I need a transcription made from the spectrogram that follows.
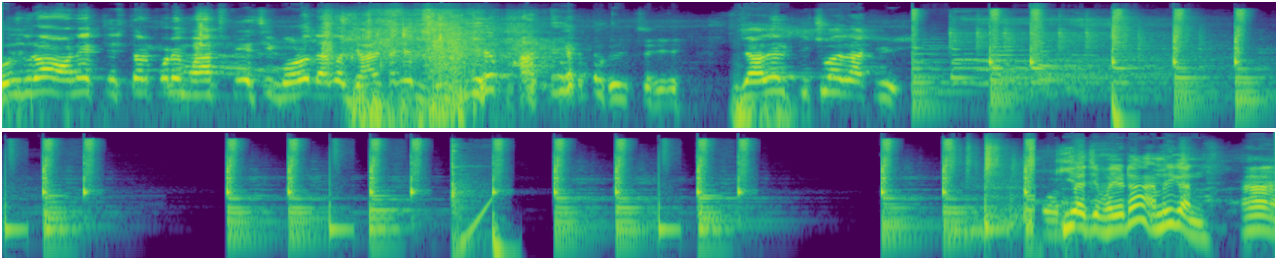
বন্ধুরা অনেক চেষ্টার পরে মাছ পেয়েছি বড়। দেখো জালটাকে ভিজিয়ে ফাটিয়ে তুলছে। জালের কিছু আর রাখি কি আছে ভাই এটা? আমেরিকান হ্যাঁ।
